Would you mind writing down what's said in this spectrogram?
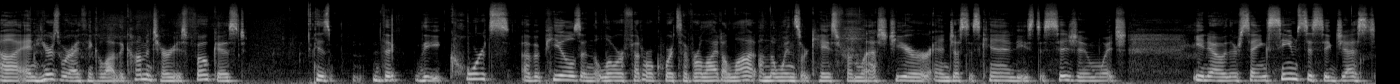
Uh, and here's where I think a lot of the commentary is focused. Is the the courts of appeals and the lower federal courts have relied a lot on the Windsor case from last year and Justice Kennedy's decision, which you know, they're saying seems to suggest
